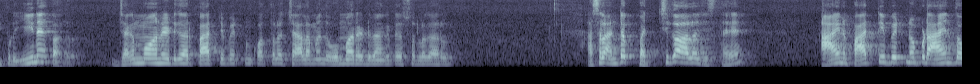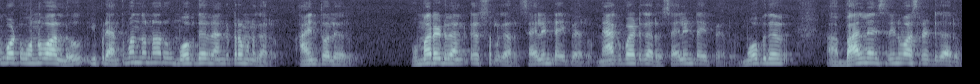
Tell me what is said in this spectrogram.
ఇప్పుడు ఈయనే కాదు. జగన్మోహన్ రెడ్డి గారు పార్టీ పెట్టిన కొత్తలో చాలామంది ఉమ్మారెడ్డి వెంకటేశ్వర్లు గారు. అసలు అంటే పచ్చిగా ఆలోచిస్తే ఆయన పార్టీ పెట్టినప్పుడు ఆయనతో పాటు ఉన్నవాళ్ళు ఇప్పుడు ఎంతమంది ఉన్నారు? మోపిదేవి వెంకటరమణ గారు. ఆయనతో లేరు. ఉమ్మారెడ్డి వెంకటేశ్వర్లు గారు సైలెంట్ అయిపోయారు. మేకపాటి గారు సైలెంట్ అయిపోయారు. మోపిదేవి బాలినేని శ్రీనివాసరెడ్డి గారు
